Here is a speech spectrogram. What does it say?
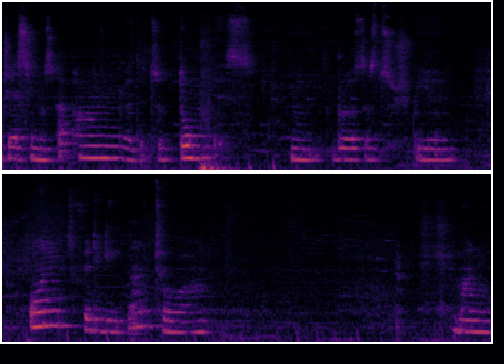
Jesse muss abhauen, weil er zu dumm ist, um Bros. zu spielen. Und für die Gegner ein Tor. Manu.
